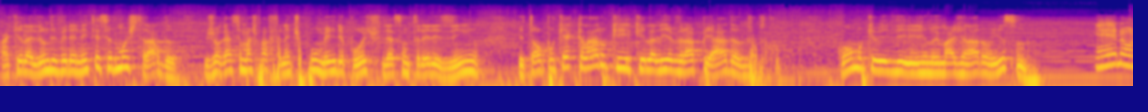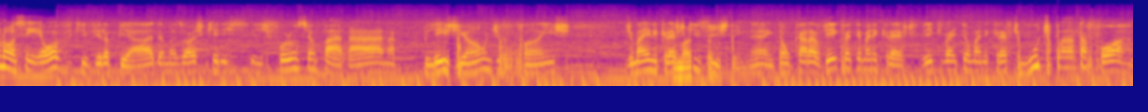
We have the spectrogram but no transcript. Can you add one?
aquilo ali não deveria nem ter sido mostrado. Jogasse mais pra frente, tipo um mês depois, fizesse um trailerzinho e tal, porque é claro que aquilo ali ia virar piada. Como que eles não imaginaram isso, mano? É, não, não, assim, é óbvio que vira piada, mas eu acho que eles, eles foram se amparar na legião de fãs de Minecraft que existem, né? Então o cara vê que vai ter Minecraft, vê que vai ter um Minecraft multiplataforma,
